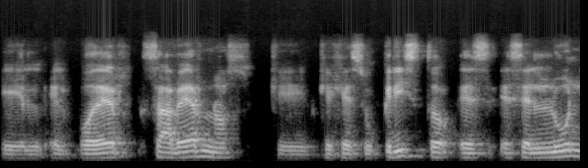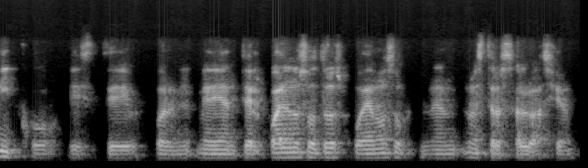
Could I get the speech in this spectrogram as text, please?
el, el poder sabernos que, que, Jesucristo es, es el único este, por, mediante el cual nosotros podemos obtener nuestra salvación.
